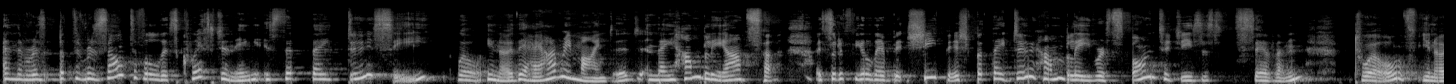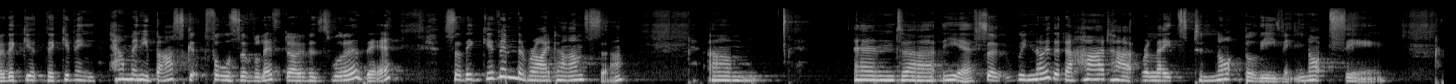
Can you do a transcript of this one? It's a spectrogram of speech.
And the res- but the result of all this questioning is that they do see well, you know, they are reminded and they humbly answer. I sort of feel they're a bit sheepish, but they do humbly respond to Jesus 7 12. You know, they they're giving how many basketfuls of leftovers were there. So they give him the right answer. Um, and uh, yeah, so we know that a hard heart relates to not believing, not seeing.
